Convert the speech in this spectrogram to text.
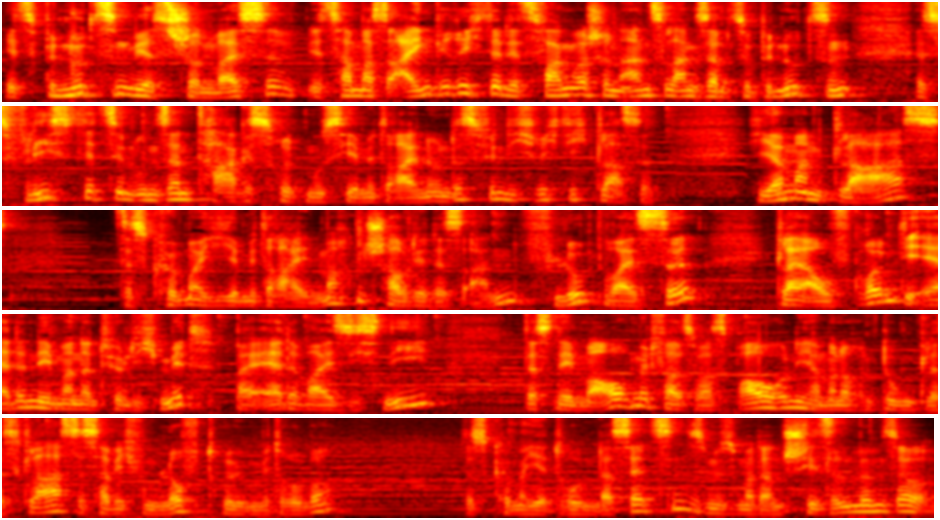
Jetzt benutzen wir es schon, weißt du? Jetzt haben wir es eingerichtet. Jetzt fangen wir schon an, es langsam zu benutzen. Es fließt jetzt in unseren Tagesrhythmus hier mit rein. Und das finde ich richtig klasse. Hier haben wir ein Glas. Das können wir hier mit reinmachen. Schau dir das an. Flupp, weißt du? Gleich aufgeräumt. Die Erde nehmen wir natürlich mit. Bei Erde weiß ich es nie. Das nehmen wir auch mit, falls wir was brauchen. Hier haben wir noch ein dunkles Glas. Das habe ich vom Loft drüben mit drüber. Das können wir hier drunter setzen. Das müssen wir dann schieseln, wenn es so,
